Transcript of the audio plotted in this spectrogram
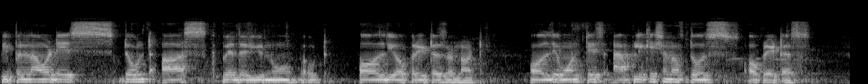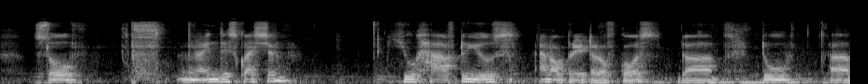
people nowadays don't ask whether you know about all the operators or not. All they want is application of those operators. So in this question you have to use an operator of course uh, to uh,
